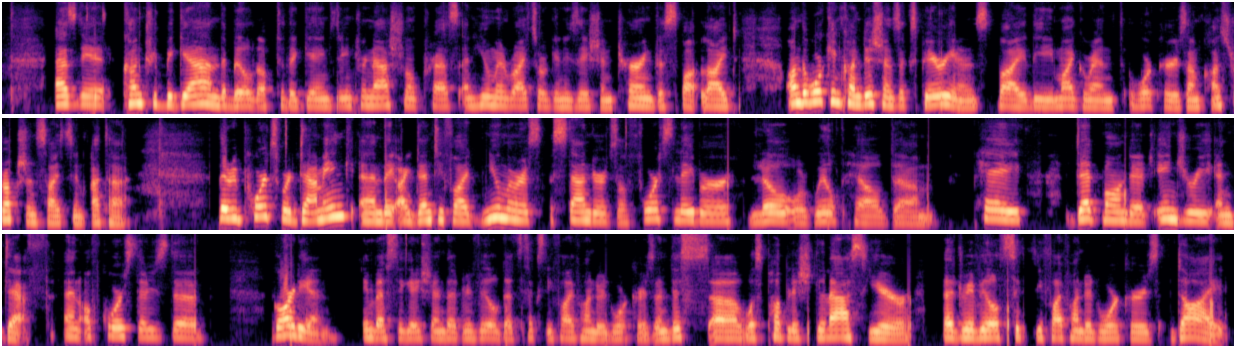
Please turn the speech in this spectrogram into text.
As the country began the build up to the Games, the international press and human rights organization turned the spotlight on the working conditions experienced by the migrant workers on construction sites in Qatar. The reports were damning and they identified numerous standards of forced labor, low or withheld um, pay, debt bondage, injury, and death. And of course, there is the Guardian investigation that revealed that 6,500 workers, and this uh, was published last year, that revealed 6,500 workers died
